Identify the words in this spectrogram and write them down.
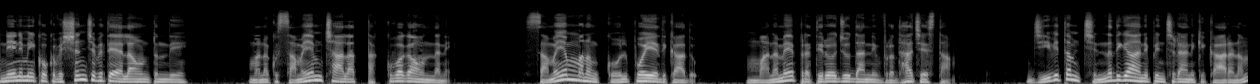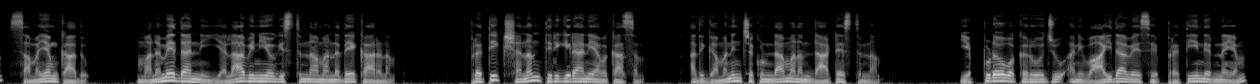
నేను మీకొక విషయం చెబితే ఎలా ఉంటుంది? మనకు సమయం చాలా తక్కువగా ఉందని. సమయం మనం కోల్పోయేది కాదు. మనమే ప్రతిరోజూ దాన్ని వృధా చేస్తాం. జీవితం చిన్నదిగా అనిపించడానికి కారణం సమయం కాదు. మనమే దాన్ని ఎలా వినియోగిస్తున్నామన్నదే కారణం. ప్రతి క్షణం తిరిగిరాని అవకాశం. అది గమనించకుండా మనం దాటేస్తున్నాం. ఎప్పుడో ఒకరోజు అని వాయిదా వేసే ప్రతి నిర్ణయం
